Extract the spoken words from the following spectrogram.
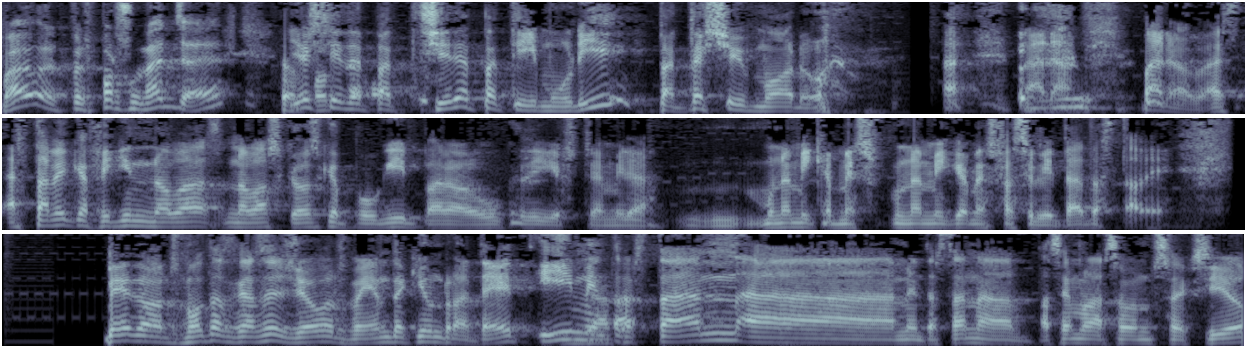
Bueno, és personatge, eh? Jo si he, de, pat- si he de patir i morir, pateixo i moro. No, no. Bueno, es- està bé que fiquin noves, noves coses que pugui per algú que digui, hòstia, mira, una mica més, una mica més facilitat està bé. Bé, doncs, moltes gràcies, Jo. Ens veiem d'aquí un ratet. I, mentrestant, eh, mentrestant eh, passem a la segona secció.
